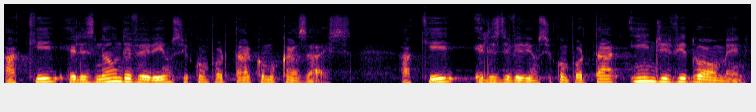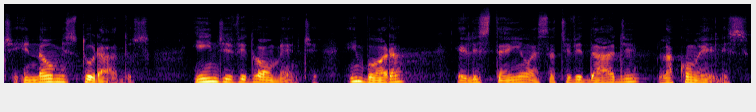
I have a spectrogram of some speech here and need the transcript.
aqui eles não deveriam se comportar como casais. Aqui eles deveriam se comportar individualmente e não misturados, individualmente, embora eles tenham essa atividade lá com eles.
